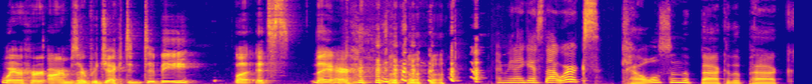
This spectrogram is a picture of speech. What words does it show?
where her arms are projected to be, but it's there. I mean, I guess that works. Cowl's in the back of the pack,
